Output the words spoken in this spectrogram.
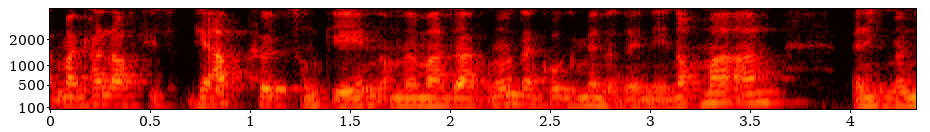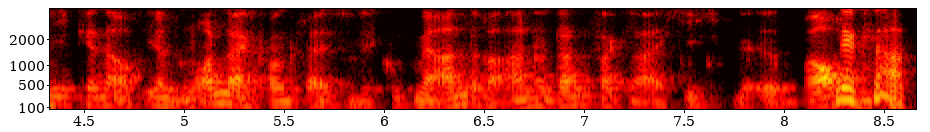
man kann auch die, die Abkürzung gehen und wenn man sagt, nun, dann gucke ich mir den René nochmal an, wenn ich ihn noch nicht kenne, auf irgendeinem Online-Kongress und ich gucke mir andere an und dann vergleiche ich. Äh, brauche ja, klar.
